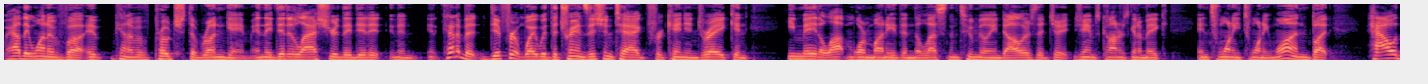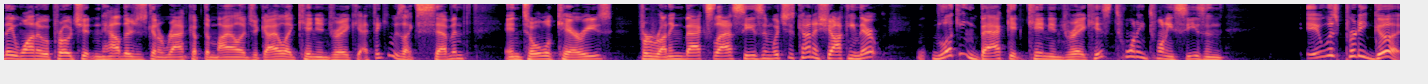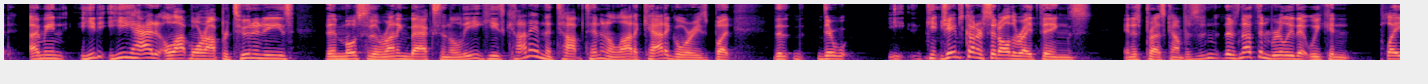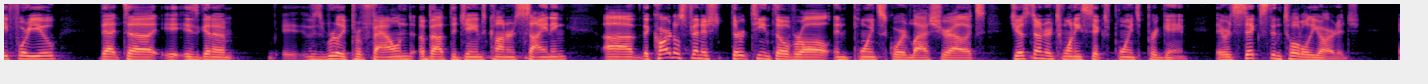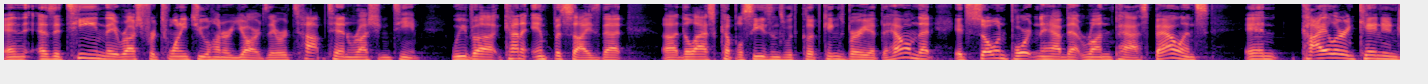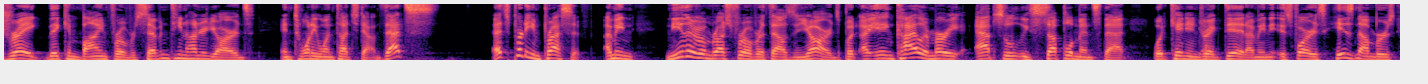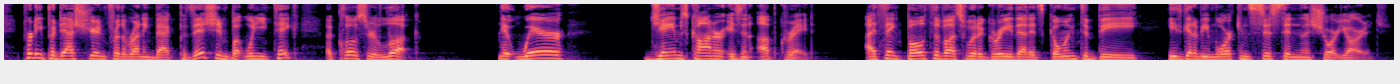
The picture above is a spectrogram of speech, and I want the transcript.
how they want to uh, kind of approach the run game. And they did it last year. They did it in, a, in kind of a different way with the transition tag for Kenyon Drake. And he made a lot more money than the less than $2 million that J- James Conner is going to make in 2021. But how they want to approach it and how they're just going to rack up the mileage. A guy like Kenyon Drake, I think he was like seventh in total carries for running backs last season, which is kind of shocking. There, looking back at Kenyon Drake, his 2020 season, it was pretty good. I mean, he he had a lot more opportunities than most of the running backs in the league. He's kind of in the top 10 in a lot of categories, but the there he, James Conner said all the right things in his press conference. There's nothing really that we can play for you that uh, is to is really profound about the James Conner signing. Uh, the Cardinals finished 13th overall in points scored last year, Alex, just under 26 points per game. They were sixth in total yardage. And as a team, they rushed for 2,200 yards. They were a top 10 rushing team. We've uh, kind of emphasized that uh, the last couple seasons with Cliff Kingsbury at the helm that it's so important to have that run pass balance. And Kyler and Kenyon Drake, they combined for over 1,700 yards and 21 touchdowns. That's that's pretty impressive. I mean, Neither of them rushed for over a thousand yards, but uh, and Kyler Murray absolutely supplements that. What Kenyon Drake did. I mean, as far as his numbers, pretty pedestrian for the running back position. But when you take a closer look at where James Conner is an upgrade, I think both of us would agree that it's going to be he's going to be more consistent in the short yardage.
